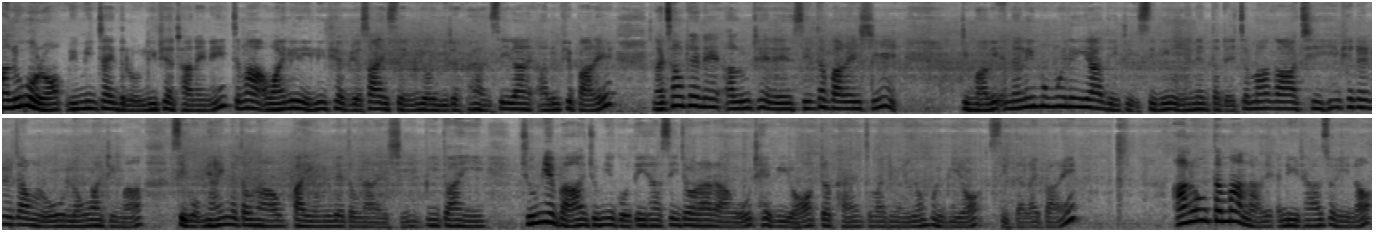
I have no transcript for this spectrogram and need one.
အာလူကိုတော့မိမိကြိုက်တယ်လို့လိဖြတ်ထားနိုင်တယ်။ကျမအဝိုင်းလေးတွေလိဖြတ်ပြီးတော့စားရိတ်စိန်ပြီးတော့ရေတပန်စီးထားတဲ့အာလူဖြစ်ပါတယ်။ငါချောက်ထက်တဲ့အာလူထက်တဲ့စီးသက်ပါတယ်ရှင်။ဒီမှာလေးအနက်လေးမွမွေးလေးရသည်ဒီစီလေးကိုနည်းနည်းတက်တယ်။ကျမကချင်ဟင်းဖြစ်တဲ့အတွက်ကြောင့်မလို့လုံးဝဒီမှာစီကိုအများကြီးမသုံးတာပိုင်ရုံလေးပဲသုံးထားတယ်ရှင်။ပြီးသွားရင်ဂျူးမြစ်ပါဂျူးမြစ်ကိုတေချာစီကြောရတာကိုထည့်ပြီးတော့တက်ဖန်ကျမဒီမှာရုံးမှွေပြီးတော့စီတက်လိုက်ပါတယ်။ အားလုံးတမလာတဲ့အနေထားဆိုရင်တော့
